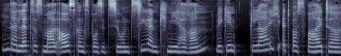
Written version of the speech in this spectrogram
Dein letztes Mal Ausgangsposition, zieh dein Knie heran. Wir gehen gleich etwas weiter.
